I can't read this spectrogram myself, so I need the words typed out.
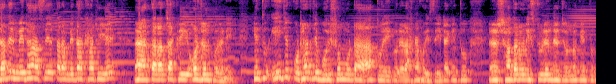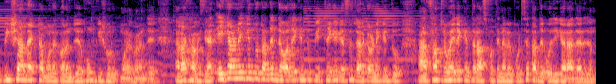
যাদের মেধা আছে তারা মেধা খাটিয়ে তারা চাকরি অর্জন করে নিক। কিন্তু এই যে কোঠার যে বৈষম্যটা তৈরি করে রাখা হয়েছে এটা কিন্তু সাধারণ স্টুডেন্টদের জন্য কিন্তু বিশাল একটা মনে করেন যে হুমকি স্বরূপ মনে করেন যে রাখা হয়েছে। আর এই কারণেই কিন্তু তাদের দেওয়ালে কিন্তু পিঠ থেকে গেছে যার কারণে কিন্তু আহ, ছাত্র ভাইরা কিন্তু রাজপথে নেমে পড়ছে তাদের অধিকার আদায়ের জন্য।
